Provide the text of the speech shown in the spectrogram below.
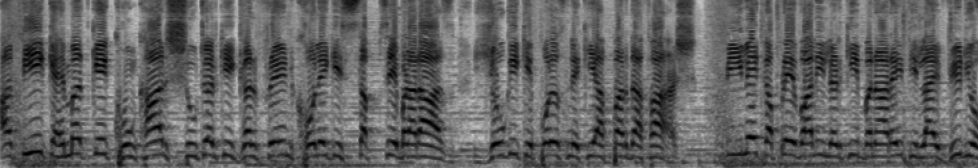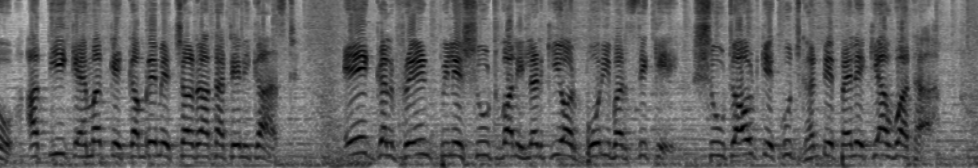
अतीक अहमद के खूंखार शूटर की गर्लफ्रेंड खोलेगी सबसे बड़ा राज। योगी की पुलिस ने किया पर्दाफाश। पीले कपड़े वाली लड़की बना रही थी लाइव वीडियो अतीक अहमद के कमरे में चल रहा था टेलीकास्ट। एक गर्लफ्रेंड पीले शूट वाली लड़की और बोरी भर सिक्के। शूट आउट के कुछ घंटे पहले क्या हुआ था?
